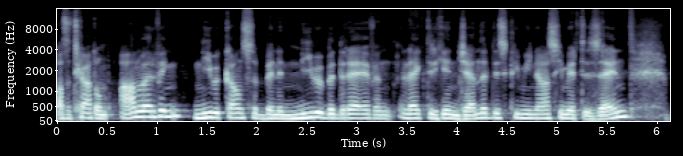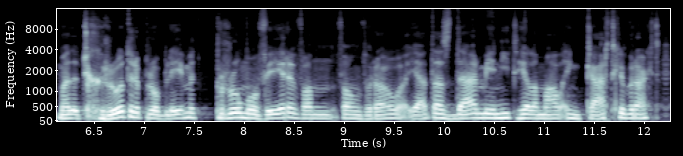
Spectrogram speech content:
als het gaat om aanwerving, nieuwe kansen binnen nieuwe bedrijven, lijkt er geen genderdiscriminatie meer te zijn. Maar het grotere probleem, het promoveren van, van vrouwen, ja, dat is daarmee niet helemaal in kaart gebracht.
